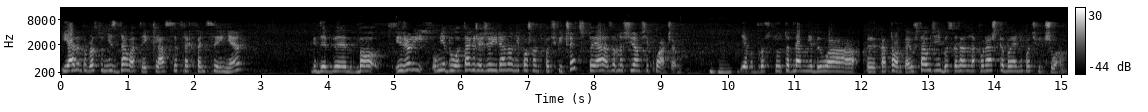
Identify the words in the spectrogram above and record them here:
I ja bym po prostu nie zdała tej klasy frekwencyjnie, gdyby, bo jeżeli u mnie było tak, że jeżeli rano nie poszłam poćwiczyć, to ja zanosiłam się płaczem. Mhm. Ja po prostu, to dla mnie była y, katorga. Już cały dzień był skazany na porażkę, bo ja nie poćwiczyłam.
